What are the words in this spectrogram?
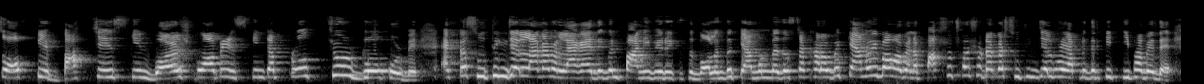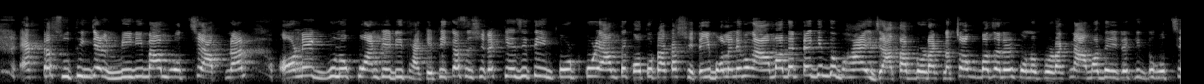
সফট বাচ্চা স্কিন বয়স্ক আপনার স্কিনটা প্রচুর গ্লো করবে। একটা সুথিং জেল লাগাবে, লাগায় দেখবেন পানি বের হইতেছে। বলেন তো কেমন মেজাজটা খারাপ হবে? কেনই বা হবে না? পাঁচশো, ছয়শো টাকার সুথিং জেল ভাই আপনাদেরকে কীভাবে দেয়? একটা সুথিং জেল মিনিমাম হচ্ছে আপনার অনেকগুলো কোয়ান্টিটি থাকে, ঠিক আছে? সেটা কেজিতে ইম্পোর্ট করে আনতে কত টাকা সেটাই বলেন। এবং আমাদেরটা কিন্তু ভাই জাতা প্রোডাক্ট না, চকবাজারের কোনো প্রোডাক্ট না। আমাদের এটা কিন্তু হচ্ছে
